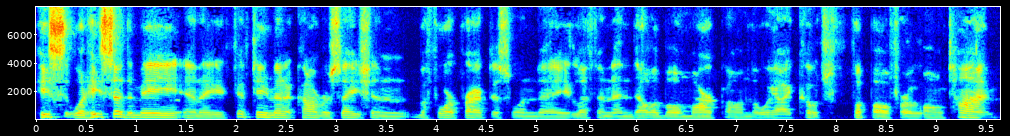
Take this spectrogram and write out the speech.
he's what he said to me in a 15 minute conversation before practice one day left an indelible mark on the way I coached football for a long time.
